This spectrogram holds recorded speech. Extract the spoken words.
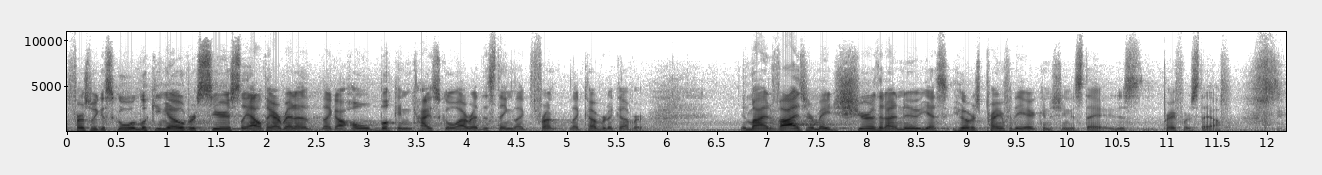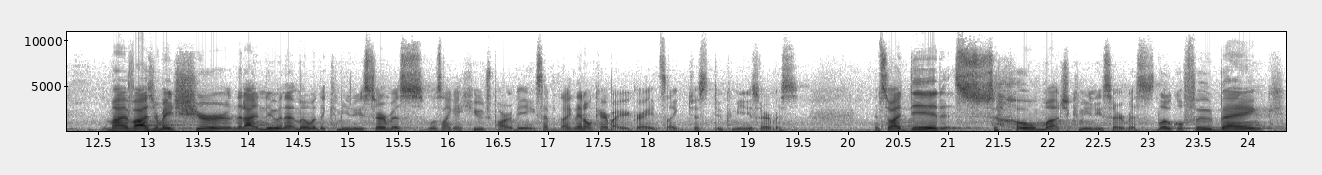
first week of school and looking over seriously. I don't think I read a, like a whole book in high school. I read this thing like front, like cover to cover. And my advisor made sure that I knew, yes, whoever's praying for the air conditioning to stay, just pray for it to stay off. My advisor made sure that I knew in that moment that community service was like a huge part of being accepted. Like they don't care about your grades, like just do community service. And so I did so much community service local food bank,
